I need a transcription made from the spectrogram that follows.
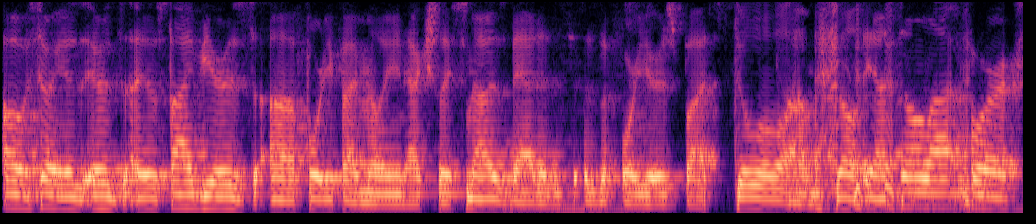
oh, sorry, it was it was five years, uh, forty five million actually. So not as bad as, as the four years, but still a lot. Um, still, yeah, still a lot for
